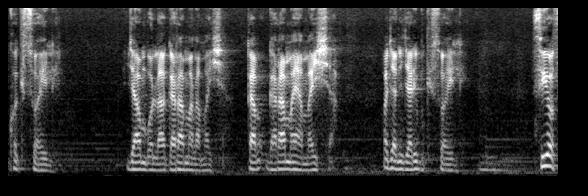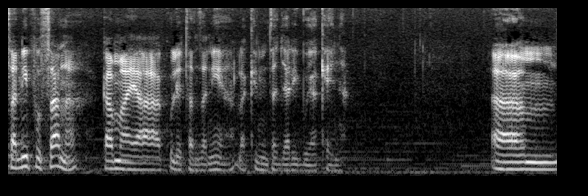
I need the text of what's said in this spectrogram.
kwa Kiswahili jambo la garama la maisha, gharama ya maisha. Wacha nijaribu Kiswahili, sio sanifu sana kama ya kule Tanzania, lakini nitajaribu ya Kenya. Um,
